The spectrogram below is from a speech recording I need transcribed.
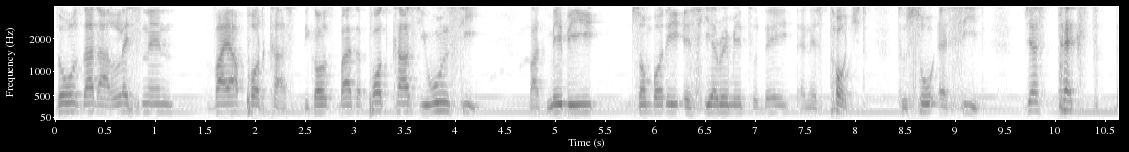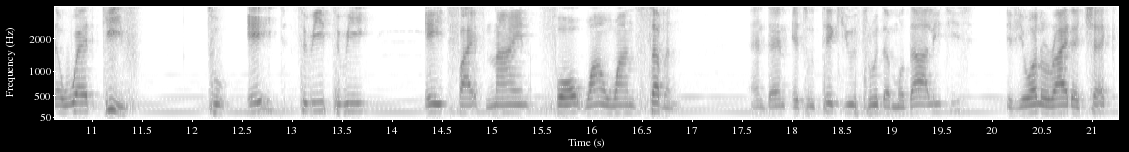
those that are listening via podcast. Because by the podcast, you won't see. But maybe somebody is hearing me today and is touched to sow a seed. Just text the word give to 833 859 4117 and then it will take you through the modalities. If you want to write a check,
